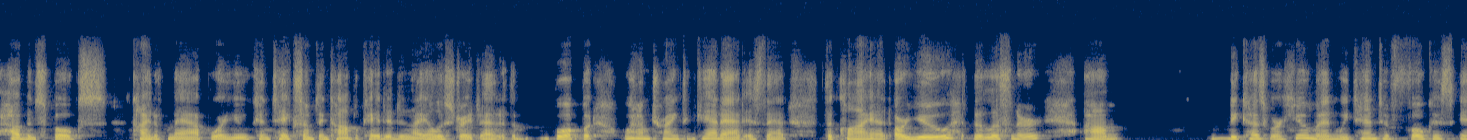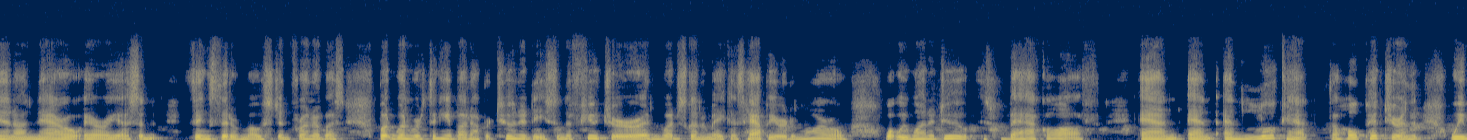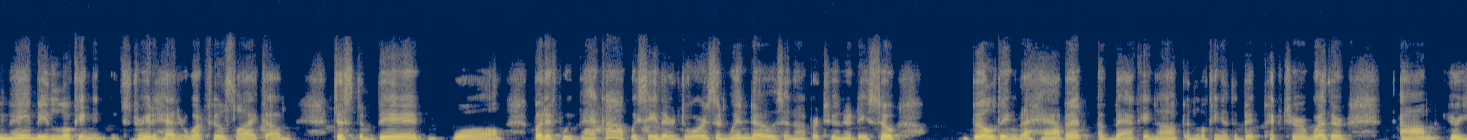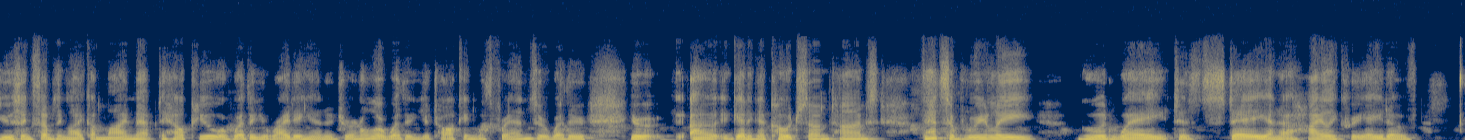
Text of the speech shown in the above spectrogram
hub and spokes kind of map where you can take something complicated and I illustrate that in the book. But what I'm trying to get at is that the client or you, the listener, um, because we're human, we tend to focus in on narrow areas and things that are most in front of us. But when we're thinking about opportunities in the future and what's going to make us happier tomorrow, what we want to do is back off and and and look at the whole picture. And we may be looking straight ahead at what feels like um, just a big wall. But if we back up we see there are doors and windows and opportunities. So building the habit of backing up and looking at the big picture whether um, you're using something like a mind map to help you, or whether you're writing in a journal, or whether you're talking with friends, or whether you're uh, getting a coach sometimes, that's a really good way to stay in a highly creative,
